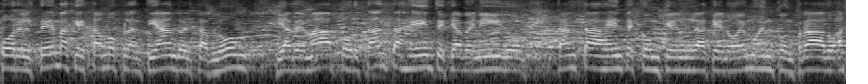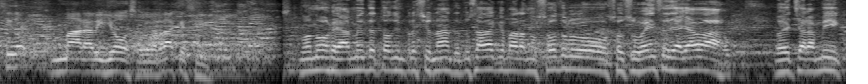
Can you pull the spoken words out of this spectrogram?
por el tema que estamos planteando, el tablón, y además por tanta gente que ha venido, tanta gente con quien la que nos hemos encontrado, ha sido maravilloso, de verdad que sí. No, no, realmente todo impresionante. Tú sabes que para nosotros los sosuenses de allá abajo, los de Charamico,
